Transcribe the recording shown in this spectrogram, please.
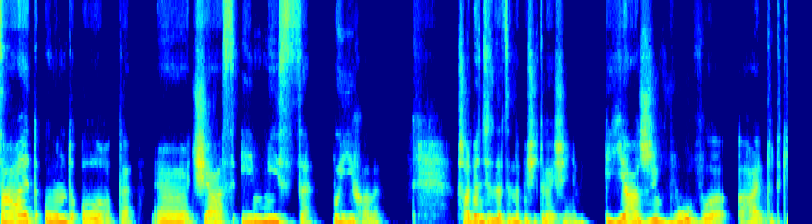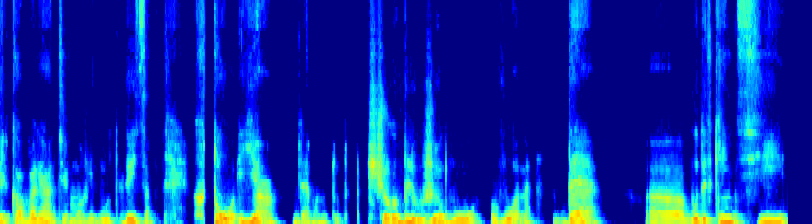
Zeit und Ort. е, Час і місце. Поїхали. Schreiben Sie Sätze, напишіть речення. Я живу в Гай. Тут кілька варіантів може бути. Дивіться. Хто я, де воно тут? Що роблю? Живу, воне. Де е, буде в кінці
